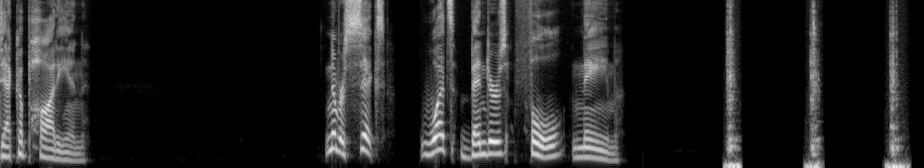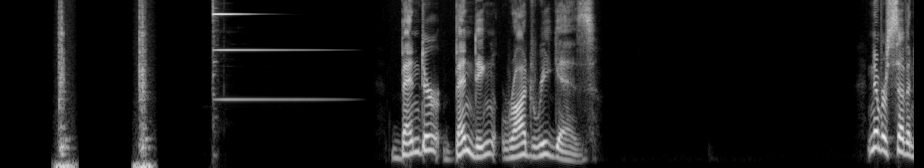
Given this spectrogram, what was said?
Decapodian. Number 6. What's Bender's full name? Bender Bending Rodriguez. Number seven,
